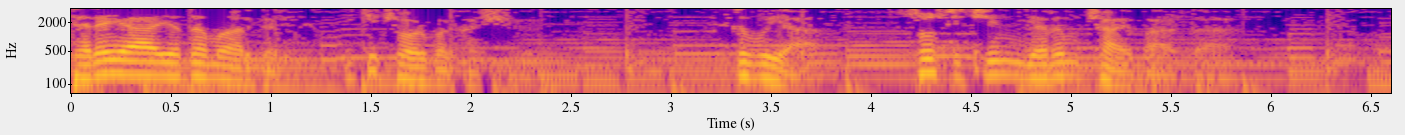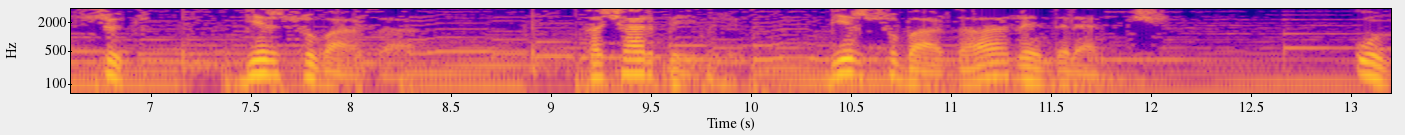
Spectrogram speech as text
tereyağı ya da margarin 2 çorba kaşığı, sıvı yağ, sos için yarım çay bardağı, süt 1 su bardağı, kaşar peyniri 1 su bardağı rendelenmiş, un.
